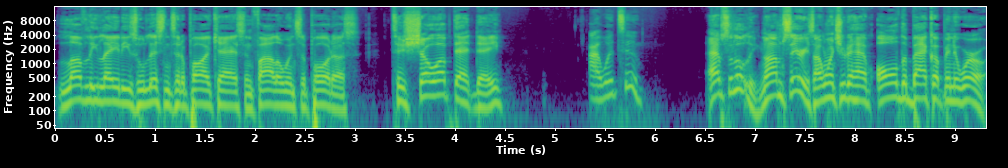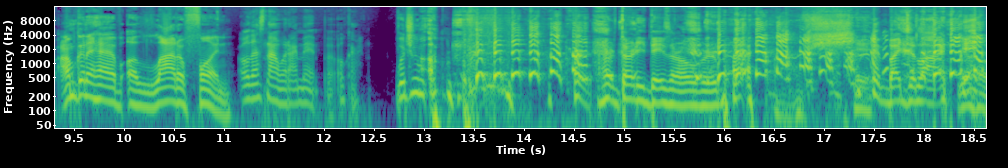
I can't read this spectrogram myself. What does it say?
lovely ladies who listen to the podcast and follow and support us to show up that day. I would too. Absolutely. No, I'm serious. I want you to have all the backup in the world. I'm going to have a lot of fun. Oh, that's not what I meant, but okay. What you Her 30 days are over by, by July. Yo.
